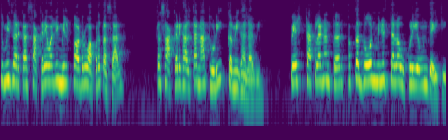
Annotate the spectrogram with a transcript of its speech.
तुम्ही जर का साखरेवाली मिल्क पावडर वापरत असाल तर साखर घालताना थोडी कमी घालावी. पेस्ट टाकल्यानंतर फक्त दोन मिनिट त्याला उकळी येऊन द्यायची.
